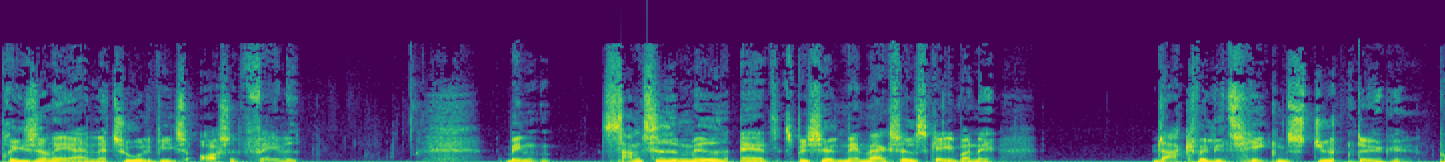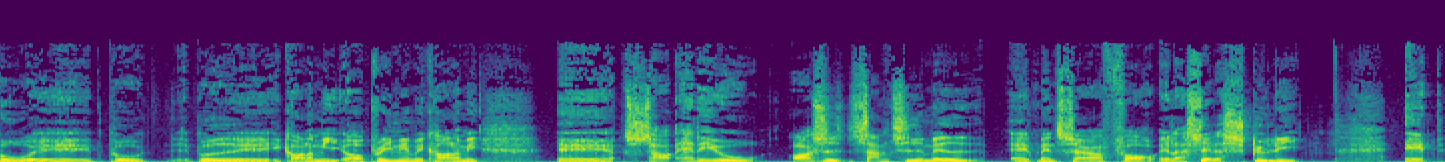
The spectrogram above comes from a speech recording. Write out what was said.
priserne er naturligvis også faldet. Men samtidig med, at specielt netværksselskaberne lader kvaliteten styrtdykke på, øh, på både economy og premium economy, øh, så er det jo også samtidig med, at man sørger for, eller selv er skyld i, at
